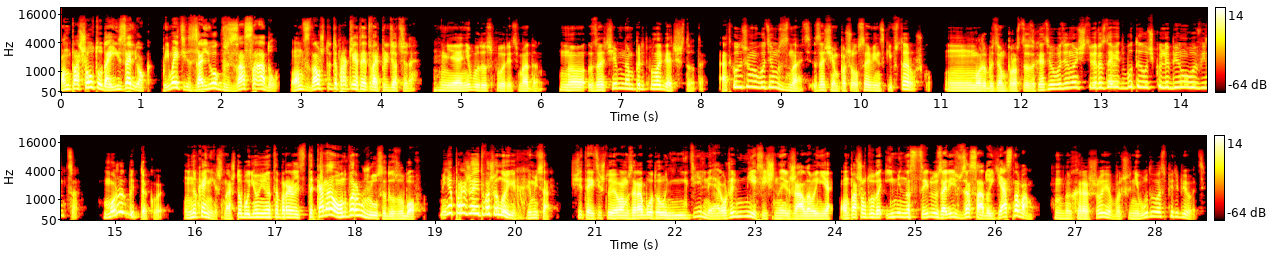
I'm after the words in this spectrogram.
Он пошел туда и залег. Понимаете, залег в засаду. Он знал, что эта проклятая тварь придет сюда. Я не буду спорить, мадам. Но зачем нам предполагать что-то? Откуда же мы будем знать, зачем пошел Савинский в старушку? Может быть, он просто захотел в одиночестве раздавить бутылочку любимого винца? Может быть такое? Ну, конечно, а чтобы у него отобрали стакана, он вооружился до зубов. Меня поражает ваша логика, комиссар. Считаете, что я вам заработал не недельное, а уже месячное жалование. Он пошел туда именно с целью залезть в засаду, ясно вам? Ну хорошо, я больше не буду вас перебивать.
